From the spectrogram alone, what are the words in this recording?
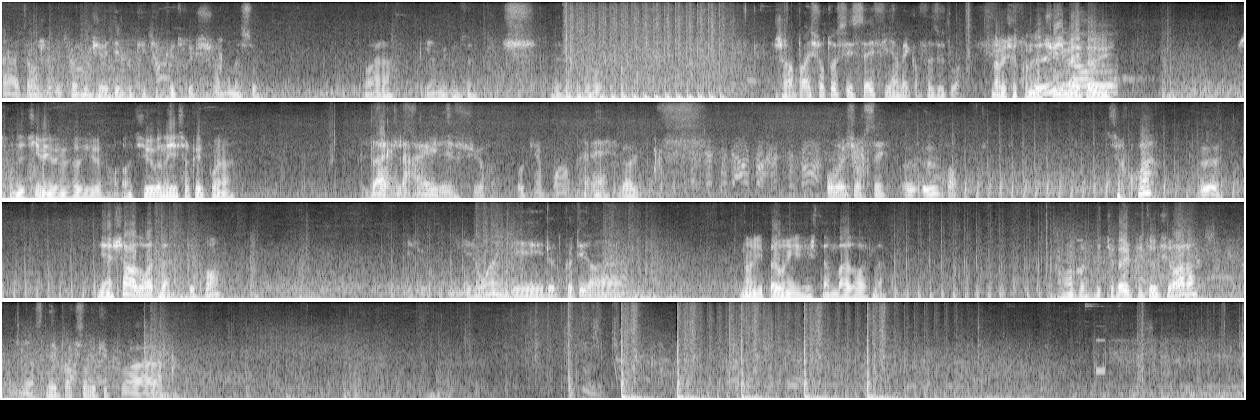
Ah attends, j'avais pas vu que j'avais débloqué quelques trucs sur mon assaut. Voilà, regarde mieux comme ça. Euh, bon. Je réapparais sur toi, c'est safe, et il y a un mec en face de toi. Non mais je suis en train de le tuer, il m'avait pas vu. Je suis en train de le tuer, il m'avait même pas vu. alors. Oh, tu veux qu'on aille sur quel point là Backlight. Backlight sur aucun point. Eh, lol. On va sur C. E, E, pardon. Sur quoi E. Il y a un char à droite là, t'es au courant Il Il est loin, il est de l'autre côté dans la... Non il est pas loin, il est juste en bas à droite là. On va pas... Tu peux aller plutôt sur A là Il y a un sniper qui s'en occupe. Voilà.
